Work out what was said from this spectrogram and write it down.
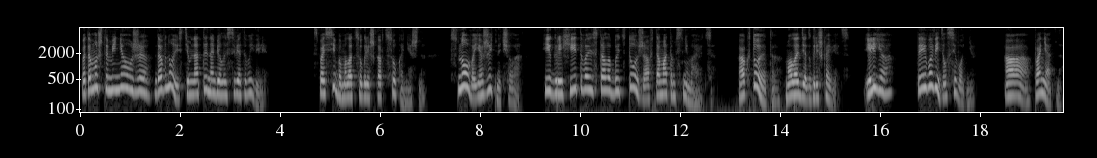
Потому что меня уже давно из темноты на белый свет вывели. Спасибо молодцу Гришковцу, конечно. Снова я жить начала. И грехи твои, стало быть, тоже автоматом снимаются. А кто это, молодец Гришковец? Илья. Ты его видел сегодня. А, понятно.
